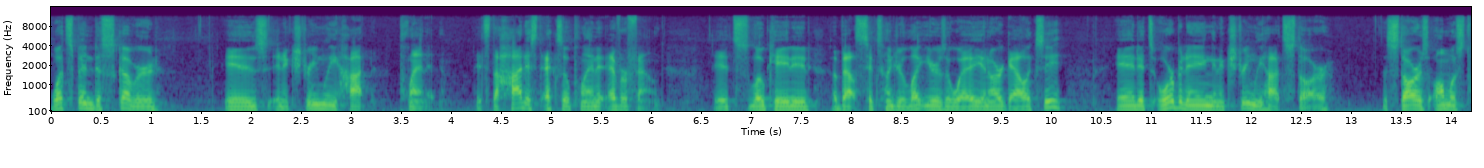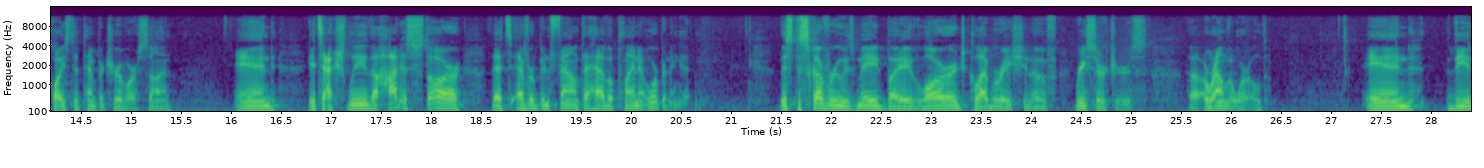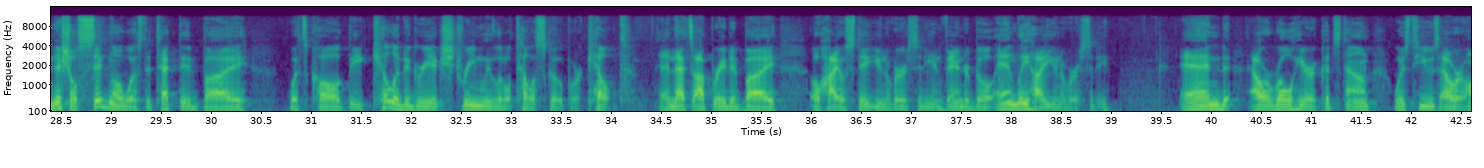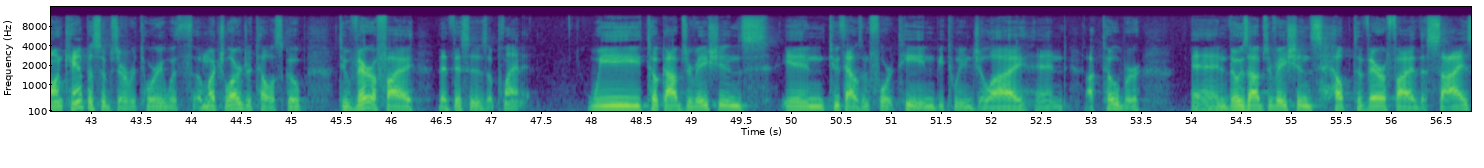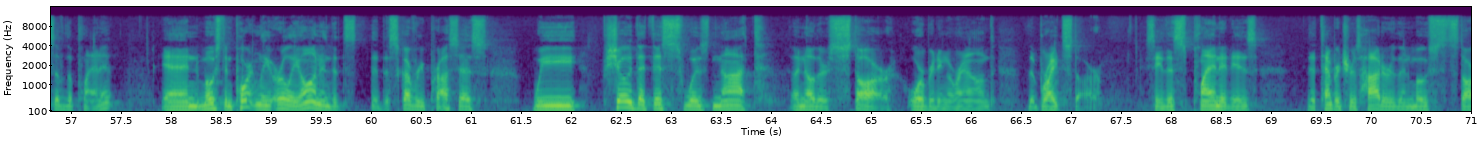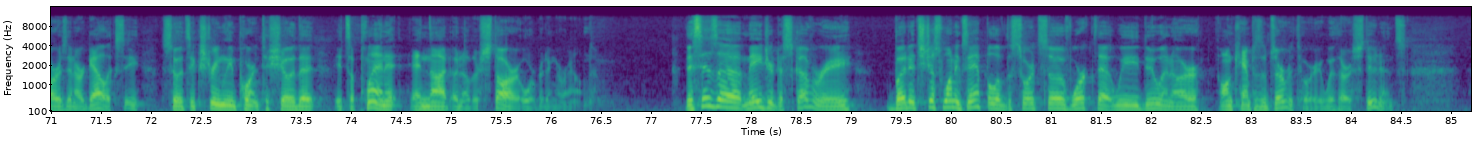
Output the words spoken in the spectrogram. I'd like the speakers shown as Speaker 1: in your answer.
Speaker 1: what's been discovered is an extremely hot planet. It's the hottest exoplanet ever found. It's located about 600 light years away in our galaxy, and it's orbiting an extremely hot star. The star is almost twice the temperature of our sun, and it's actually the hottest star that's ever been found to have a planet orbiting it. This discovery was made by a large collaboration of researchers uh, around the world. And the initial signal was detected by what's called the Kilodegree Extremely Little Telescope, or KELT. And that's operated by Ohio State University and Vanderbilt and Lehigh University. And our role here at Kutztown was to use our on-campus observatory with a much larger telescope to verify that this is a planet. We took observations in 2014 between July and October, and those observations helped to verify the size of the planet. And most importantly, early on in the, the discovery process, we showed that this was not another star orbiting around the bright star. See, this planet is, the temperature is hotter than most stars in our galaxy, so it's extremely important to show that it's a planet and not another star orbiting around. This is a major discovery, but it's just one example of the sorts of work that we do in our on-campus observatory with our students.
